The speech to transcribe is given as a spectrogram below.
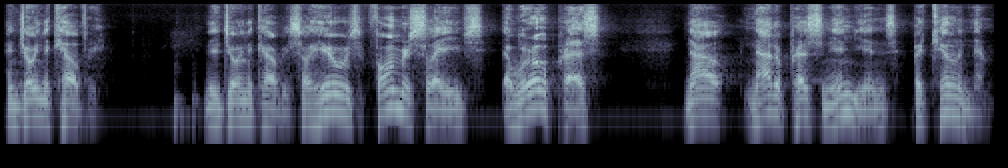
and join the cavalry. They joined the cavalry. So here was former slaves that were oppressed, now not oppressing Indians, but killing them.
